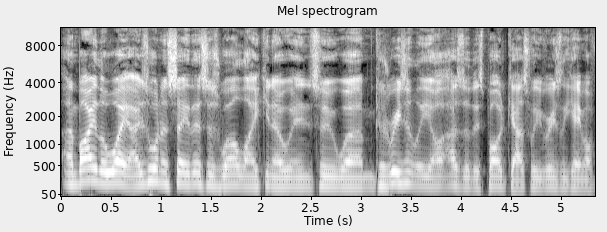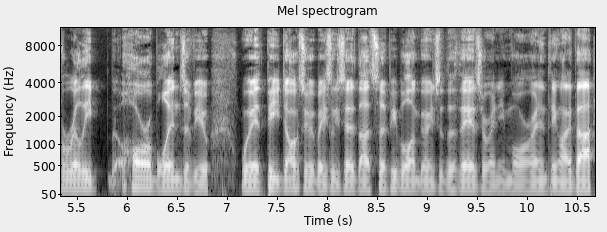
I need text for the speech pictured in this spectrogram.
And by the way, I just want to say this as well, like you know, into because recently, uh, as of this podcast, we recently came off a really horrible interview with Pete Docter, who basically said that so people aren't going to the theater anymore or anything like that.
